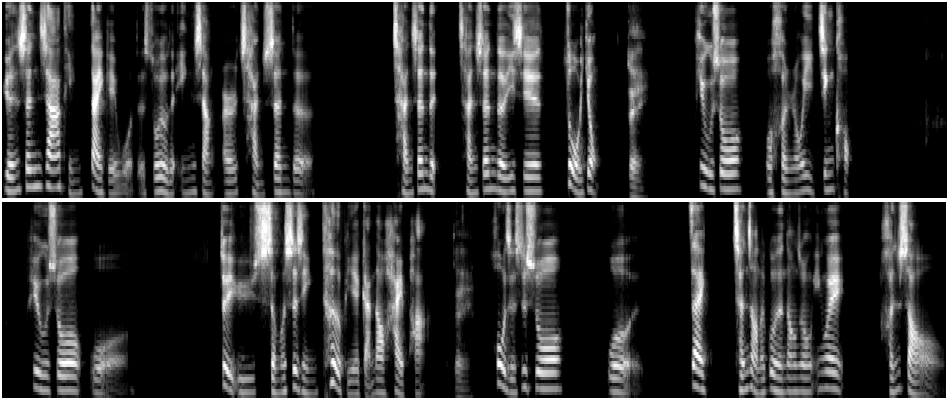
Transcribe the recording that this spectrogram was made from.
原生家庭带给我的所有的影响而产生的、产生的、产生的一些作用。对，譬如说我很容易惊恐，譬如说我对于什么事情特别感到害怕。对，或者是说我在成长的过程当中，因为很少，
